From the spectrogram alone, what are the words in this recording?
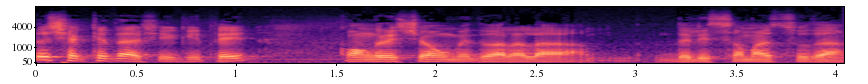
तर शक्यता अशी आहे की ते काँग्रेसच्या उमेदवाराला दलित समाजसुद्धा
